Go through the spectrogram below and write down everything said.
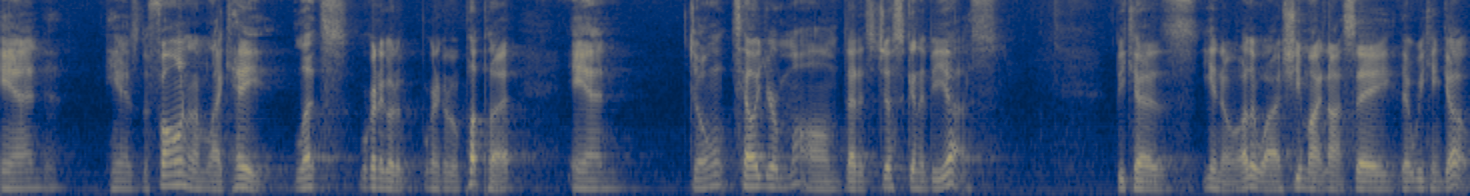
and he has the phone, and I'm like, hey, let's, we're going to go to, we're going to go to a putt putt, and don't tell your mom that it's just going to be us. Because, you know, otherwise she might not say that we can go.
